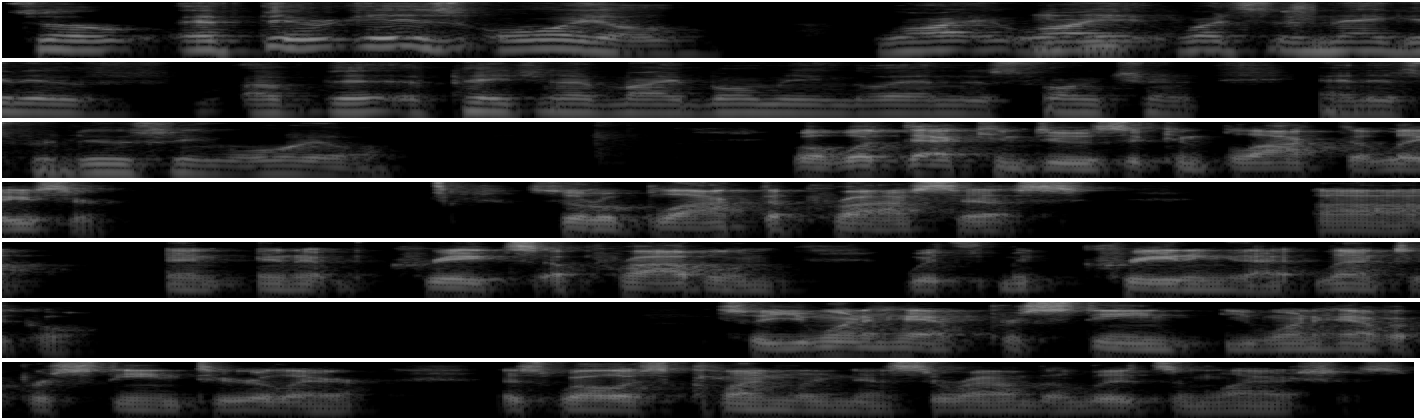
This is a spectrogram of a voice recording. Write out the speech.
So if there is oil, why, why, mm-hmm. what's the negative of the patient of meibomian gland dysfunction and it's producing oil? Well, what that can do is it can block the laser. So it'll block the process uh, and, and it creates a problem with creating that lenticle. So you want to have pristine, you want to have a pristine tear layer as well as cleanliness around the lids and lashes.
